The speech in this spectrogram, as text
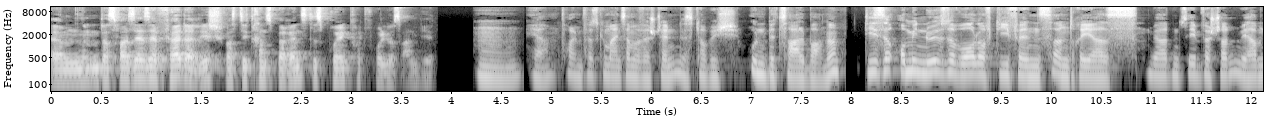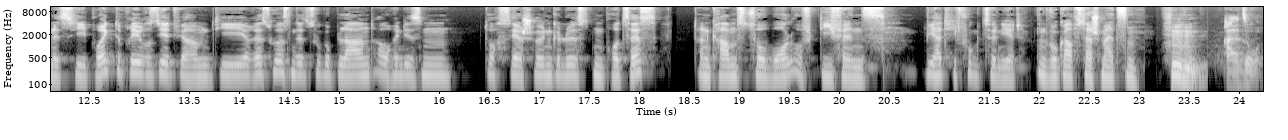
Ähm, das war sehr, sehr förderlich, was die Transparenz des Projektportfolios angeht. Mhm. Ja, vor allem fürs gemeinsame Verständnis, glaube ich, unbezahlbar. Ne? Diese ominöse Wall of Defense, Andreas, wir hatten es eben verstanden, wir haben jetzt die Projekte priorisiert, wir haben die Ressourcen dazu geplant, auch in diesem doch sehr schön gelösten Prozess. Dann kam es zur Wall of Defense. Wie hat die funktioniert und wo gab es da Schmerzen? Also,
